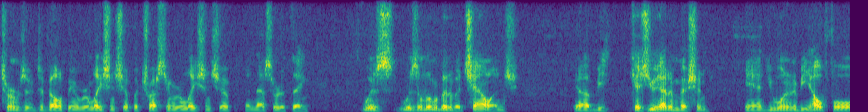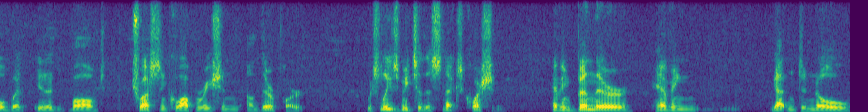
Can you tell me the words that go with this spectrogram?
terms of developing a relationship, a trusting relationship, and that sort of thing, was was a little bit of a challenge uh, because you had a mission and you wanted to be helpful, but it involved trust and cooperation on their part, which leads me to this next question. Having been there, having gotten to know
